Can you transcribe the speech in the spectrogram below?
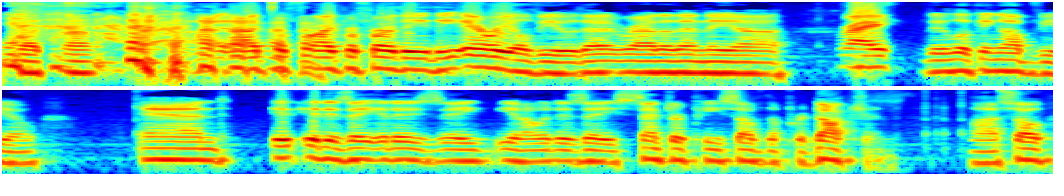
but uh, I, I prefer i prefer the the aerial view that rather than the uh right, the looking up view. And it, it is a it is a you know it is a centerpiece of the production. Uh, so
